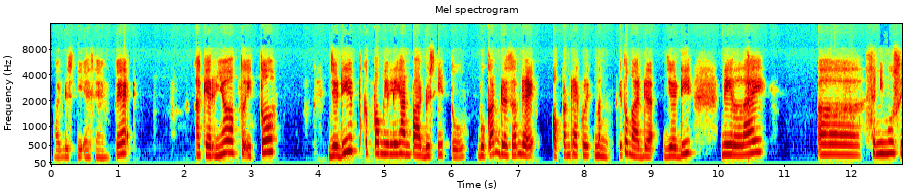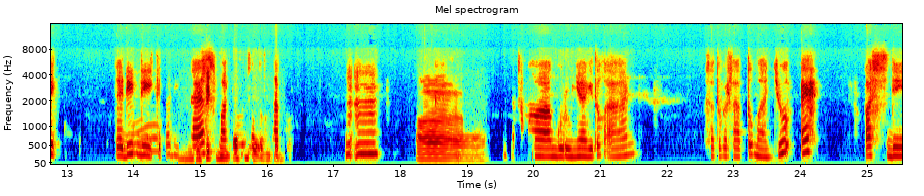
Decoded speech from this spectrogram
Padus di SMP. Akhirnya waktu itu jadi kepemilihan Padus itu bukan berdasarkan dari open recruitment, itu nggak ada. Jadi nilai eh, seni musik. Jadi di Oh. kita di tes maju di- satu persatu. Mm-mm, Oh, sama gurunya gitu kan. Satu persatu maju. Eh pas di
